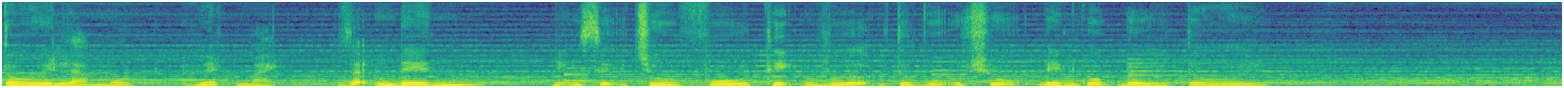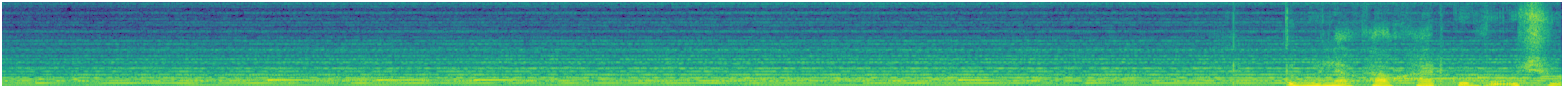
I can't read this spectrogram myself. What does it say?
Tôi là một huyết mạch dẫn đến những sự chủ phú thịnh vượng từ vũ trụ đến cuộc đời tôi. Tôi là khao khát của vũ trụ.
